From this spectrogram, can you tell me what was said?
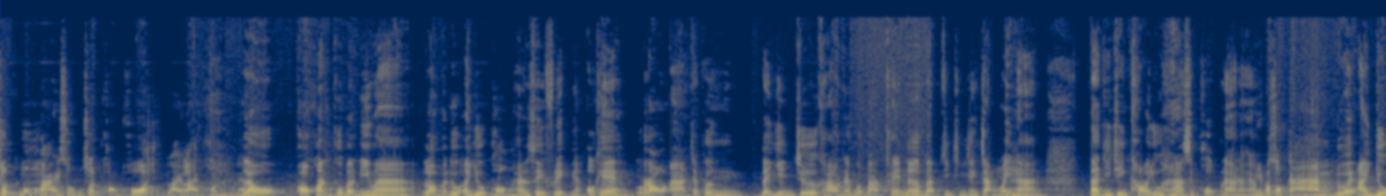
จุดมุ่งหมายสูงสุดของโค้ชหลาย ๆ คนอยู่แล้ว แล้วพอขวัญพูดแบบนี้มาเรามาดูอายุของฮันซี่ฟริกเนี่ยโอเค เราอาจจะเพิ่งได้ยินชื่อเขาในบทบาทเทรนเนอร์แบบจริง ๆ จัง ๆ ไม่นาน แต่จริง ๆ เขาอายุ 56 แล้วนะครับ มีประสบการณ์ด้วยอายุ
